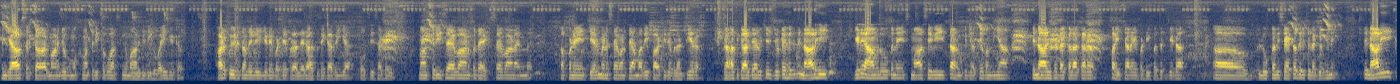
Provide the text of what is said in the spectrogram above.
ਪੰਜਾਬ ਸਰਕਾਰ ਮਾਨਯੋਗ ਮੁੱਖ ਮੰਤਰੀ ਭਗਵੰਤ ਸਿੰਘ ਮਾਨ ਜੀ ਦੀ ਅਗਵਾਈ ਹੇਠ ਹੜ੍ਹ ਪੀੜਤਾਂ ਦੇ ਲਈ ਜਿਹੜੇ ਵੱਡੇ ਉਪਰਾਲੇ ਰਾਹਤ ਦੇ ਕਰ ਰਹੀ ਆ, ਉੱਥੇ ਸਾਡੇ ਮੰਤਰੀ ਸਾਹਿਬਾਨ, ਵਿਧਾਇਕ ਸਾਹਿਬਾਨ, ਐਮ, ਆਪਣੇ ਚੇਅਰਮੈਨ ਸਾਹਿਬਾਨ ਤੇ ਆਮ ਆਦਮੀ ਪਾਰਟੀ ਦੇ ਵਲੰਟੀਅਰ ਰਾਹਤ ਕਾਰਜਾਂ ਵਿੱਚ ਜੁਟੇ ਹੋਏ ਨੇ ਤੇ ਨਾਲ ਹੀ ਜਿਹੜੇ ਆਮ ਲੋਕ ਨੇ ਸਮਾਜ ਸੇਵੀ ਧਾਰਮਿਕ ਜਥੇਬੰਦੀਆਂ ਤੇ ਨਾਲ ਹੀ ਸਾਡਾ ਕਲਾਕਾਰ ਭਾਈਚਾਰੇ, ਵੱਡੀ ਪੱਧਰ ਜਿਹੜਾ ਲੋਕਾਂ ਦੀ ਸਹਾਇਤਾ ਦੇ ਵਿੱਚ ਲੱਗੇ ਹੋਏ ਨੇ। ਤੇ ਨਾਲ ਹੀ ਇੱਕ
